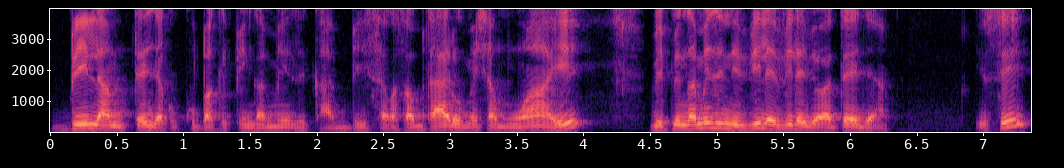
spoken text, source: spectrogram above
bila mteja kukupa kipingamizi kabisa kwa sababu tayari umeshamuwai vipingamizi ni vile vile vya wateja. You see?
